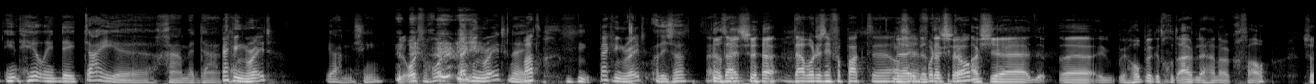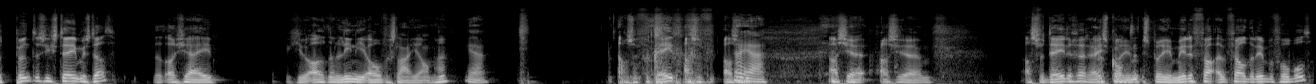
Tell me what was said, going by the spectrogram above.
in, heel in detail gaan met data. Packing rate? Ja, misschien. Heb je ooit van gehoord? Packing rate? Nee. Wat? Packing rate? Wat is dat? Dat daar, is, daar worden ze in verpakt uh, als, nee, dat voordat is ze komen? als je, eh, ik hoop ik het goed uitleg in elk geval. Een soort puntensysteem is dat. Dat als jij, je wil altijd een linie overslaan, Jan, hè? Ja. Als een verdediger, als, een, als, nou ja, als je, als je, als verdediger, hè, speel, je, speel je middenveld erin bijvoorbeeld,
